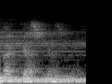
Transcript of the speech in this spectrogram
na casca. É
